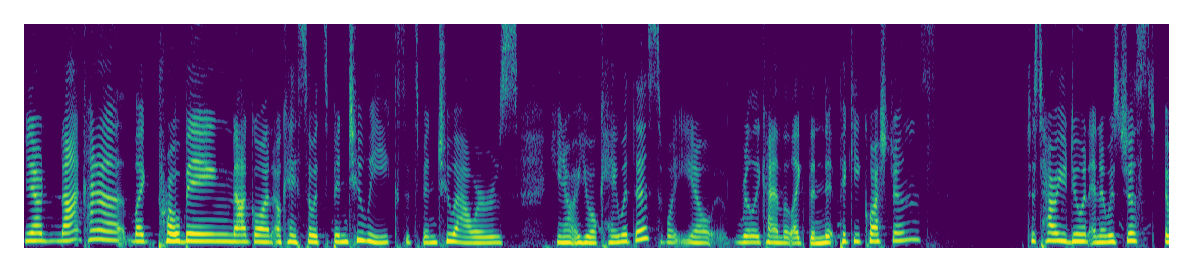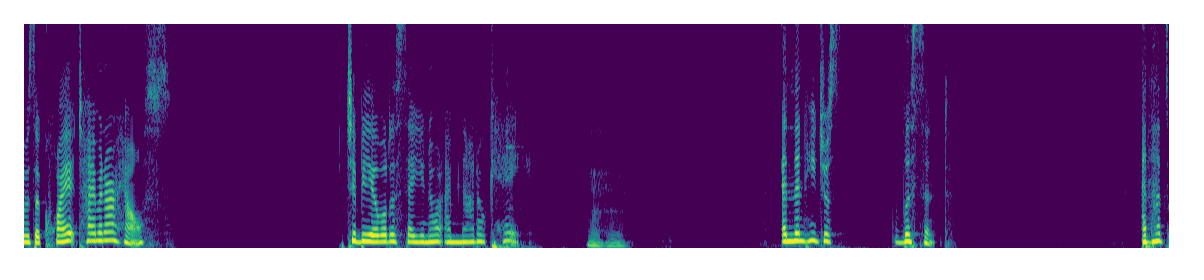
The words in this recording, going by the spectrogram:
you know, not kind of like probing, not going, okay, so it's been two weeks, it's been two hours, you know, are you okay with this? What, you know, really kind of like the nitpicky questions. Just how are you doing? And it was just, it was a quiet time in our house to be able to say, you know what, I'm not okay. Mm-hmm. And then he just listened. And that's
